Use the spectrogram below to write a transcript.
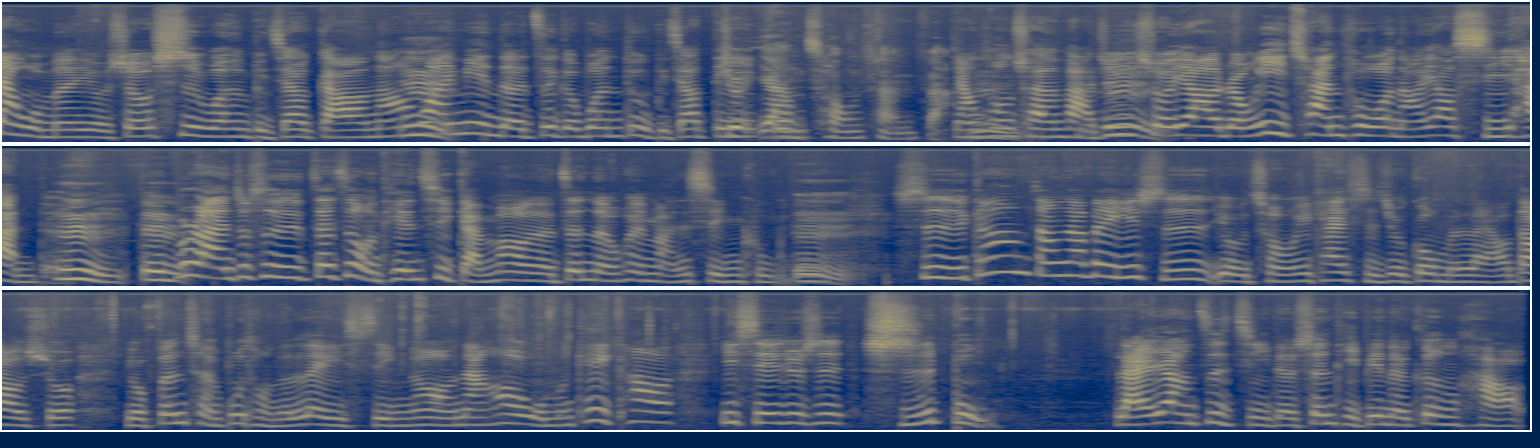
像我们有时候室温比较高，然后外面的这个温度比较低，洋葱穿法，洋葱穿法就是说要容易穿脱，然后要吸汗的，嗯，对，不然就是在这种天气感冒了，真的会蛮辛苦的。嗯，是刚刚张家贝医师有从一开始就跟我们聊到说，有分成不同的类型哦，然后我们可以靠一些就是食补。来让自己的身体变得更好。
